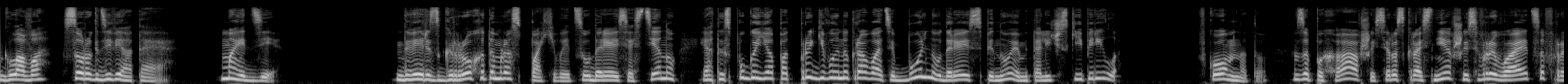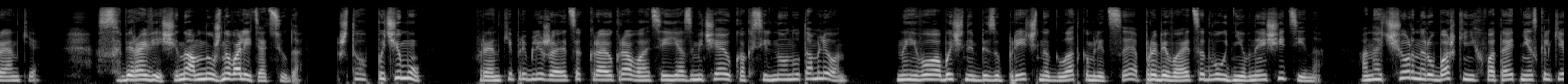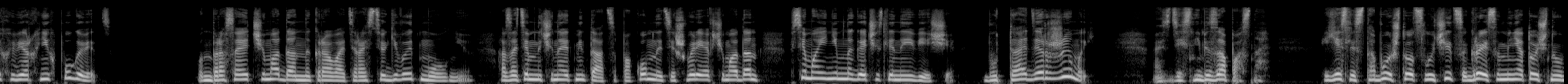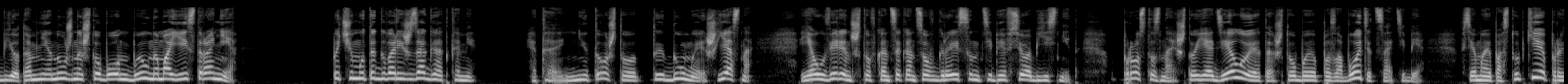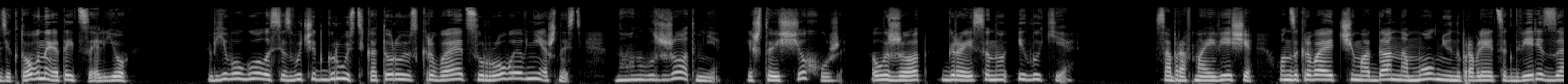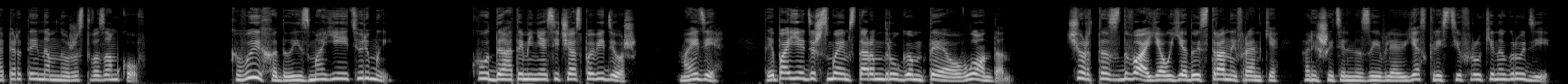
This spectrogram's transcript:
Глава 49. Мэдди. Дверь с грохотом распахивается, ударяясь о стену, и от испуга я подпрыгиваю на кровати, больно ударяясь спиной о металлические перила. В комнату, запыхавшись, раскрасневшись, врывается Фрэнки. «Собирай вещи, нам нужно валить отсюда!» «Что? Почему?» Фрэнки приближается к краю кровати, и я замечаю, как сильно он утомлен. На его обычно безупречно гладком лице пробивается двухдневная щетина — а на черной рубашке не хватает нескольких верхних пуговиц. Он бросает чемодан на кровать, расстегивает молнию, а затем начинает метаться по комнате, швыряя в чемодан все мои немногочисленные вещи, будто одержимый. А здесь небезопасно. Если с тобой что-то случится, Грейсон меня точно убьет, а мне нужно, чтобы он был на моей стороне. Почему ты говоришь загадками? Это не то, что ты думаешь, ясно? Я уверен, что в конце концов Грейсон тебе все объяснит. Просто знай, что я делаю это, чтобы позаботиться о тебе. Все мои поступки продиктованы этой целью. В его голосе звучит грусть, которую скрывает суровая внешность, но он лжет мне, и что еще хуже, лжет Грейсону и Луке. Собрав мои вещи, он закрывает чемодан на молнию и направляется к двери, запертой на множество замков к выходу из моей тюрьмы. Куда ты меня сейчас поведешь? Мэйди, ты поедешь с моим старым другом Тео в Лондон. Чёрта с два я уеду из страны, Фрэнки, решительно заявляю я, скрестив руки на груди.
